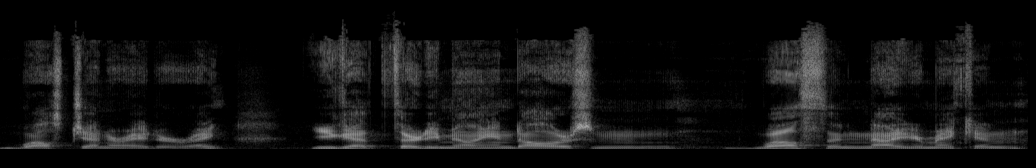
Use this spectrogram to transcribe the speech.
wealth generator, right? You got thirty million dollars in wealth, and now you're making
